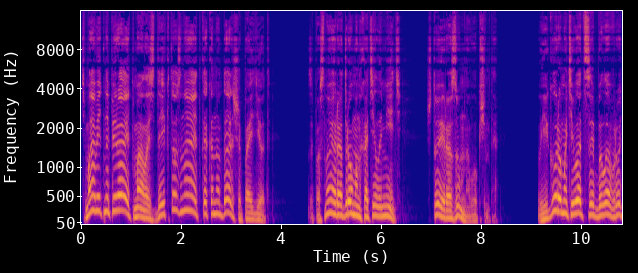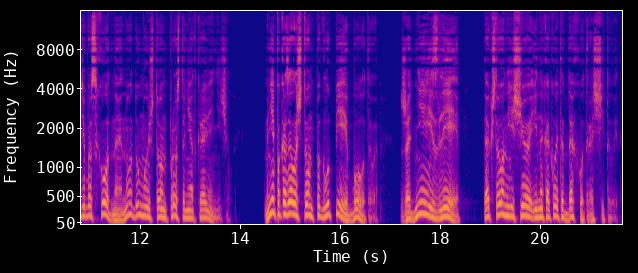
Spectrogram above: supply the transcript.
Тьма ведь напирает малость, да и кто знает, как оно дальше пойдет. Запасной аэродром он хотел иметь, что и разумно, в общем-то. У Егора мотивация была вроде бы сходная, но думаю, что он просто не откровенничал. Мне показалось, что он поглупее Болотова, жаднее и злее, так что он еще и на какой-то доход рассчитывает.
